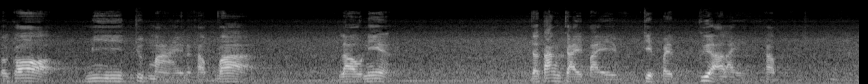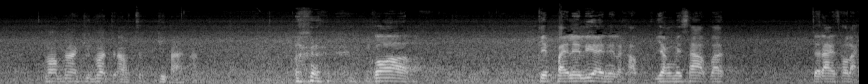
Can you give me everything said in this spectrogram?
แล้วก็มีจุดหมายนะครับว่าเราเนี่ย จะตั้งใจไปเก็บไปเพื่ออะไรครับ รอบหน้าคิดว่าจะเอาสักกี่บาทครับ ก็เก็บไปเรื่อยๆนี่แหละครับ ยังไม่ทราบว่าจะได้เท่าไหร่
